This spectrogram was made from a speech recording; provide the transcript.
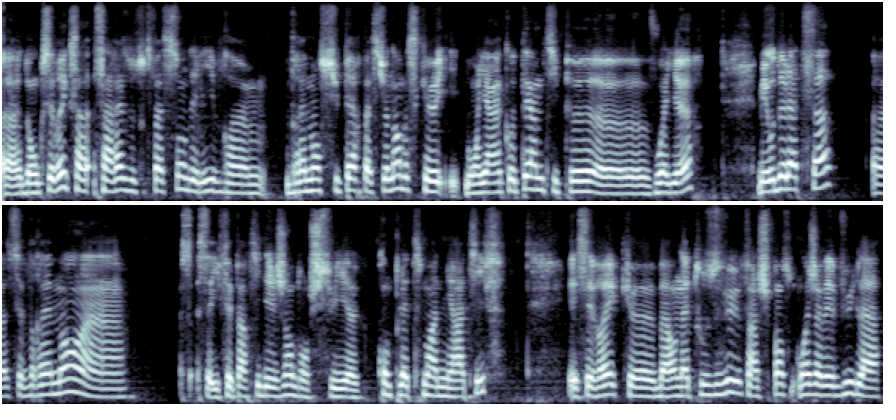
Euh, donc c'est vrai que ça, ça, reste de toute façon des livres euh, vraiment super passionnants parce que bon, il y a un côté un petit peu voyeur, mais au-delà de ça, c'est vraiment un ça, il fait partie des gens dont je suis euh, complètement admiratif. Et c'est vrai que bah, on a tous vu, enfin je pense, moi j'avais vu la,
